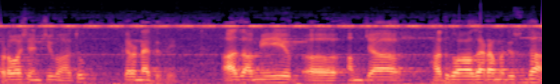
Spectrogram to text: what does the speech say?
प्रवाशांची वाहतूक करण्यात येते. आज आम्ही आमच्या हातगाव आगारामध्ये सुद्धा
